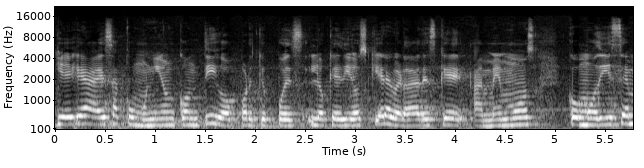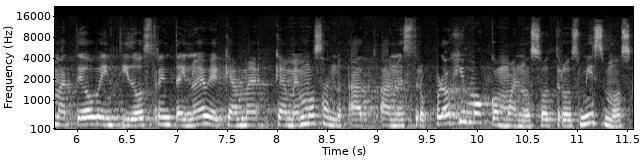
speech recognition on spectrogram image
llegue a esa comunión contigo, porque pues lo que Dios quiere, ¿verdad? Es que amemos, como dice Mateo 22, 39, que, que amemos a, a, nuestro prójimo como a nosotros mismos.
